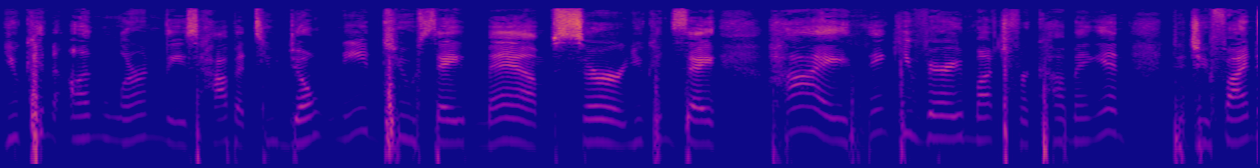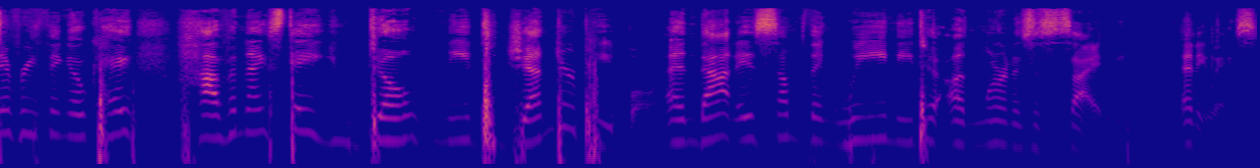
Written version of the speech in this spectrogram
You can unlearn these habits. You don't need to say "Ma'am," "Sir." You can say "Hi, thank you very much for coming in. Did you find everything okay? Have a nice day." You don't need to gender people. And that is something we need to unlearn as a society. Anyways.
